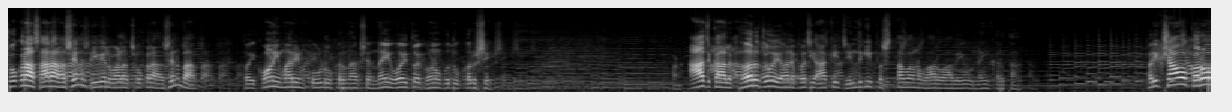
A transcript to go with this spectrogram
છોકરા સારા હશે ને દિવેલ વાળા છોકરા હશે ને બાપ તો એ કોણી મારીને કુવડું કરી નાખશે. નહીં હોય તો ઘણું બધું કરશે. પણ આજકાલ ઘર જોઈ અને પછી આખી જિંદગી પસ્તાવાનો વારો આવે એવું નહીં કરતા. પરીક્ષાઓ કરો,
